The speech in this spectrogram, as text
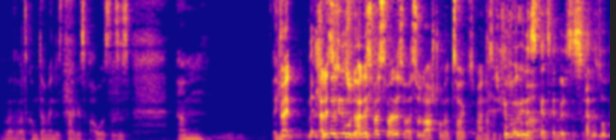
was, was kommt da am Ende des Tages raus? Das ist ähm, ich meine, alles ist gut, alles was, alles was Solarstrom erzeugt, ist meiner Sicht ich gut. Ich verfolge das ganz gerne, weil das ist gerade so,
